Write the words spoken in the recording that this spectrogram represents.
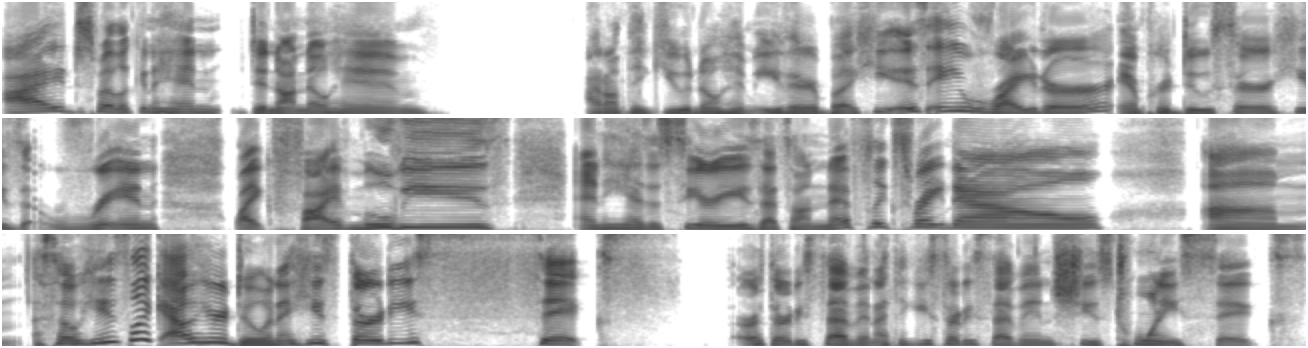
I, just by looking at him, did not know him. I don't think you would know him either, but he is a writer and producer. He's written like five movies and he has a series that's on Netflix right now. Um, so he's like out here doing it. He's 36 or 37. I think he's 37. She's 26.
